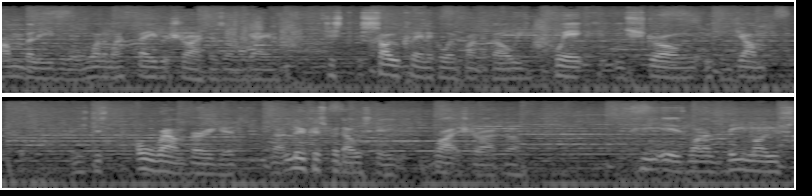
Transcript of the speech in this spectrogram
unbelievable. One of my favourite strikers in the game. Just so clinical in front of goal. He's quick, he's strong, he can jump. He's just all round very good. Now, Lucas Podolski, right striker. He is one of the most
